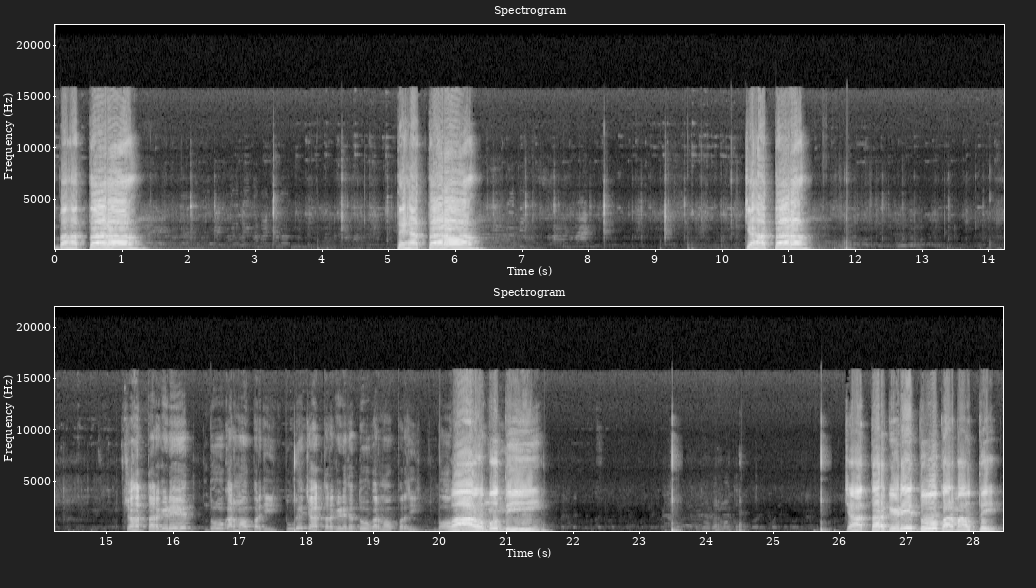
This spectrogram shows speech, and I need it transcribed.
बहत्तर। तिहत्तर। 74 74 ਗੇੜੇ ਦੋ ਕਰਮਾਂ ਉੱਪਰ ਜੀ। ਪੂਰੇ 74 ਗੇੜੇ ਤੇ ਦੋ ਕਰਮਾਂ ਉੱਪਰ ਜੀ। ਬਹੁਤ ਵਾਹ ਓ ਮੋਦੀ। 74 ਗੇੜੇ ਦੋ ਕਰਮਾਂ ਉੱਤੇ।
